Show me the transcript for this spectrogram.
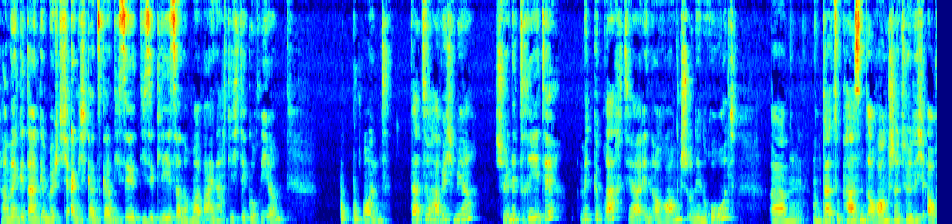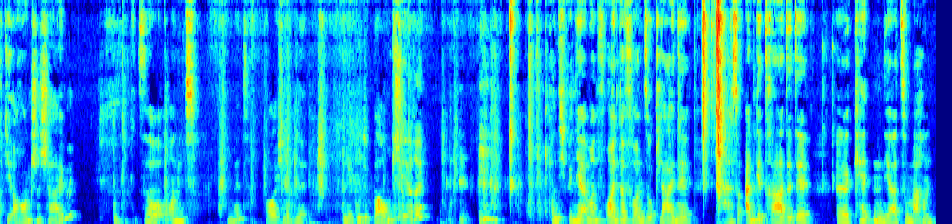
war mein Gedanke, möchte ich eigentlich ganz gern diese, diese Gläser nochmal weihnachtlich dekorieren. Und dazu habe ich mir schöne Drähte mitgebracht, ja, in Orange und in Rot. Ähm, und dazu passend Orange natürlich auch die Orangenscheiben. So, und Moment, brauche ich noch eine, eine gute Baumschere. Und ich bin ja immer ein Freund davon, so kleine, ja, so angedrahtete äh, Ketten ja zu machen.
